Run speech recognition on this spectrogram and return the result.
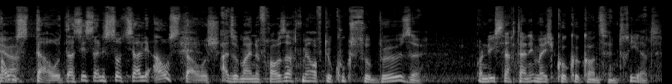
Ja. Austausch. Das ist ein sozialer Austausch. Also meine Frau sagt mir oft, du guckst so böse. Und ich sage dann immer, ich gucke konzentriert.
